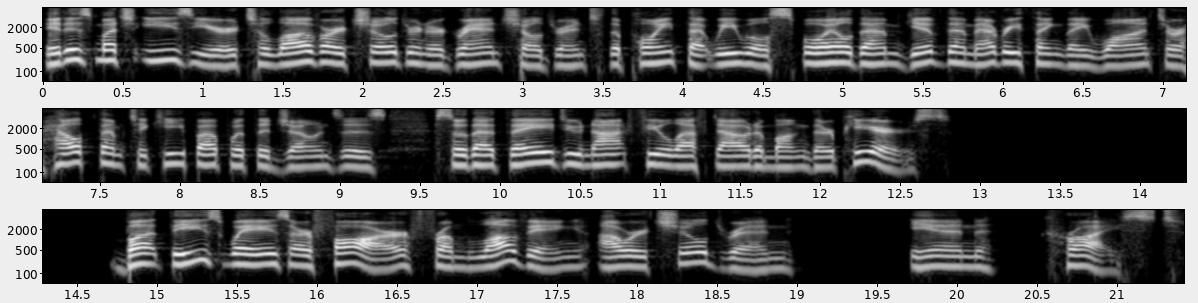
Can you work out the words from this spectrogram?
It is much easier to love our children or grandchildren to the point that we will spoil them, give them everything they want, or help them to keep up with the Joneses so that they do not feel left out among their peers. But these ways are far from loving our children in Christ.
